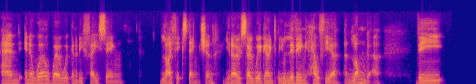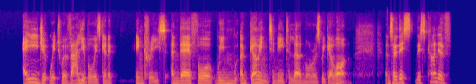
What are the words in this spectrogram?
And in a world where we're going to be facing life extension, you know, so we're going to be mm-hmm. living healthier and longer, the age at which we're valuable is going to increase and therefore we are going to need to learn more as we go on. And so this this kind of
